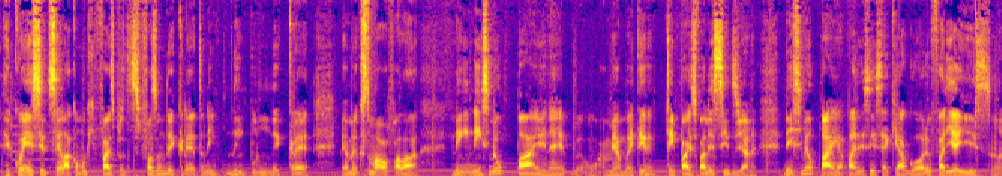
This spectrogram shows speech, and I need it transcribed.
reconhecido, sei lá como que faz para fazer um decreto, nem, nem por um decreto. Minha mãe costumava falar, nem, nem se meu pai, né? A minha mãe tem, tem pais falecidos já, né? Nem se meu pai aparecesse aqui agora eu faria isso. Né?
